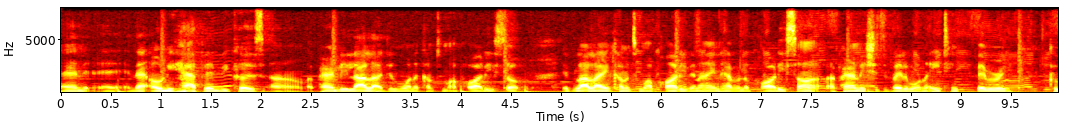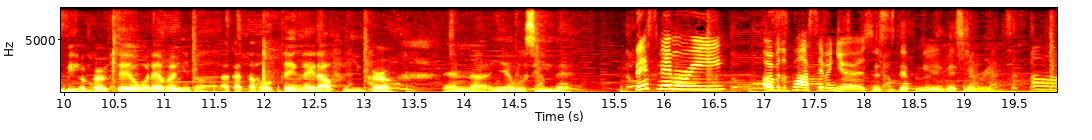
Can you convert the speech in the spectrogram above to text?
And, and that only happened because um, apparently Lalla didn't want to come to my party. So if Lalla ain't coming to my party, then I ain't having a party. So apparently she's available on the 18th of February. Could be her birthday or whatever. You know, I got the whole thing laid out for you, girl. And uh, yeah, we'll see you there. Best memory over the past seven years? This is definitely the best memory. Oh,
